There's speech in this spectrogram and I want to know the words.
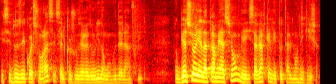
Et ces deux équations-là, c'est celles que je vous ai résolues dans mon modèle à un fluide. Donc bien sûr, il y a de la perméation, mais il s'avère qu'elle est totalement négligeable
